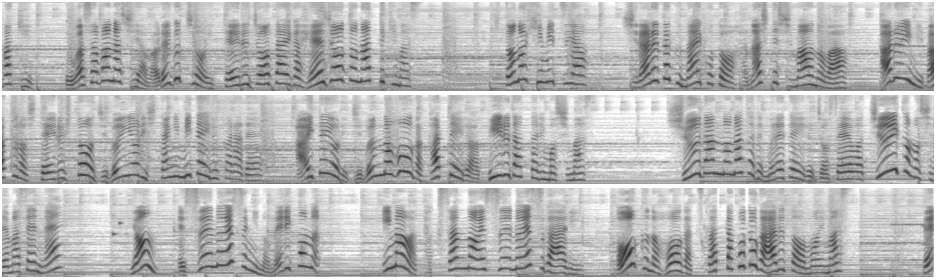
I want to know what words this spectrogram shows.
暴き、噂話や悪口を言っている状態が平常となってきます。人の秘密や知られたくないことを話してしまうのは、ある意味暴露している人を自分より下に見ているからで、相手より自分の方が勝っているアピールだったりもします。集団の中で群れている女性は注意かもしれませんね。4. SNS にのめり込む。今はたくさんの SNS があり、多くの方が使ったことがあると思います。便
